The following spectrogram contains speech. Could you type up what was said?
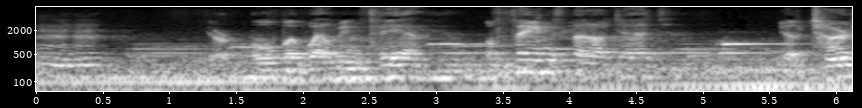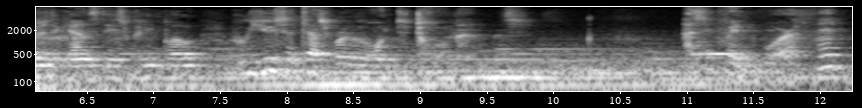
Mm-hmm. Your overwhelming fear of things that are dead. You have turned it against these people who you so desperately want to torment. Has it been worth it?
